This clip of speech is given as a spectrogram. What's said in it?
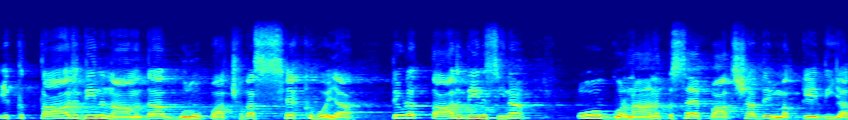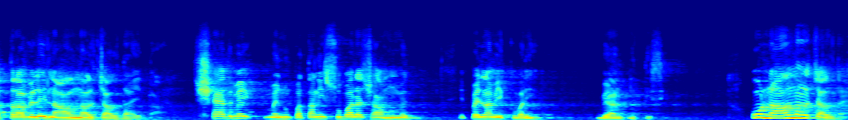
ਇੱਕ ਤਾਜਦੀਨ ਨਾਮ ਦਾ ਗੁਰੂ ਪਾਤਸ਼ਾਹ ਦਾ ਸਿੱਖ ਹੋਇਆ ਤੇ ਉਹਦਾ ਤਾਜਦੀਨ ਸੀ ਨਾ, ਉਹ ਗੁਰੂ ਨਾਨਕ ਸਾਹਿਬ ਪਾਤਸ਼ਾਹ ਦੇ ਮੱਕੇ ਦੀ ਯਾਤਰਾ ਵੇਲੇ ਨਾਲ ਨਾਲ ਚੱਲਦਾ ਇਦਾਂ ਸ਼ਾਇਦ ਮੈਂ, ਮੈਨੂੰ ਪਤਾ ਨਹੀਂ, ਸਵੇਰ ਜਾਂ ਸ਼ਾਮ ਨੂੰ ਮੈਂ ਇਹ ਪਹਿਲਾਂ ਵੀ ਇੱਕ ਵਾਰੀ ਬਿਆਨ ਕੀਤੀ ਸੀ। ਉਹ ਨਾਲ ਨਾਲ ਚੱਲਦਾ ਹੈ,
